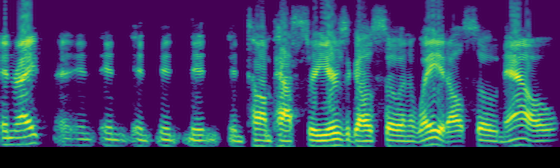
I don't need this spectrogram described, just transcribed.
and right, and and and and, and, Tom passed three years ago, so in a way, it also now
